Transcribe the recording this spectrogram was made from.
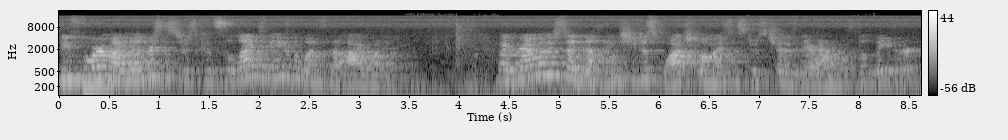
before my younger sisters could select any of the ones that I wanted. My grandmother said nothing. She just watched while my sisters chose their animals, but later,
